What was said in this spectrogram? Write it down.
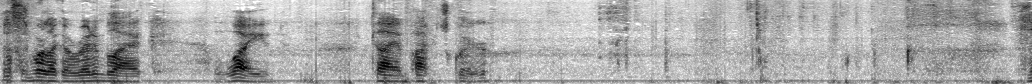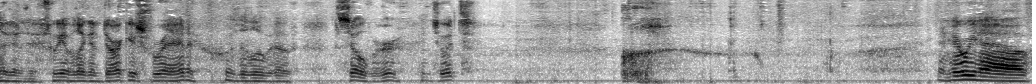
this is more like a red and black, white tie and pocket square. Look at this. We have like a darkish red with a little bit of silver into it. And here we have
